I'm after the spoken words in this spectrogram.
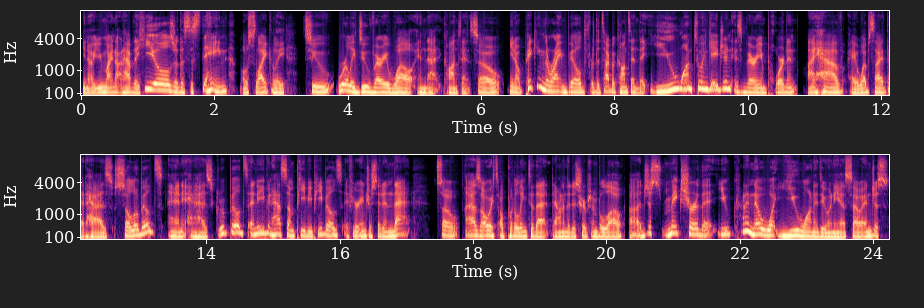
you know, you might not have the heals or the sustain, most likely, to really do very well in that content. So, you know, picking the right build for the type of content that you want to engage in is very important. I have a website that has solo builds and it has group builds and it even has some PvP builds if you're interested in that. So, as always, I'll put a link to that down in the description below. Uh, just make sure that you kind of know what you want to do in ESO and just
